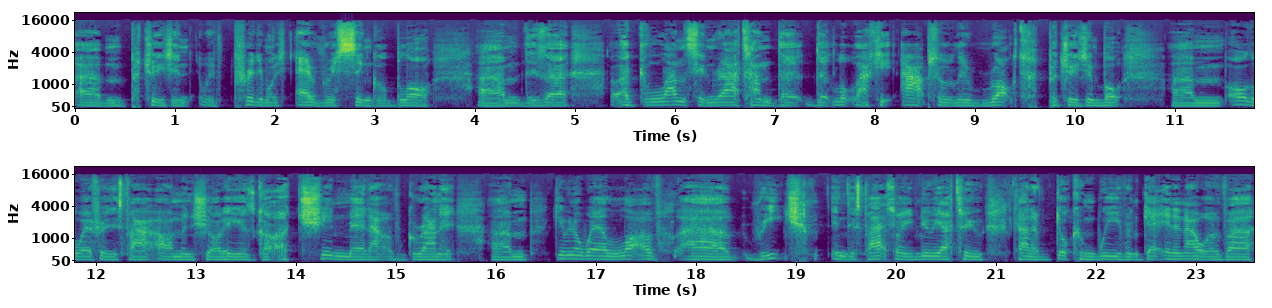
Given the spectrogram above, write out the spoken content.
um, Petrosyan with pretty much every single blow. Um, there's a, a glancing right hand that, that looked like it absolutely rocked Petrosyan, but um, all the way through this fight, showed he has got a chin made out of granite, um, giving away a lot of uh, reach in this fight. So he knew he had to kind of duck and weave and get in and out of uh,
